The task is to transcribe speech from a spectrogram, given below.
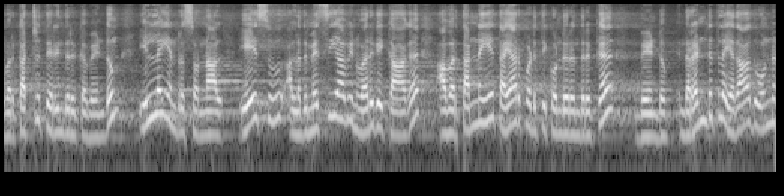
அவர் கற்று தெரிந்திருக்க வேண்டும். இல்லை என்று சொன்னால் இயேசு அல்லது மெஸ்ஸியாவின் வருகைக்காக அவர் தன்னையே தயார்படுத்தி கொண்டிருந்திருக்க வேண்டும். இந்த ரெண்டுத்தில் ஏதாவது ஒன்று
